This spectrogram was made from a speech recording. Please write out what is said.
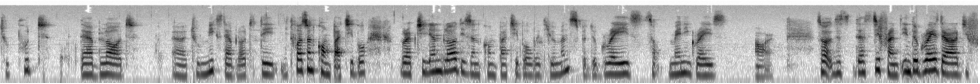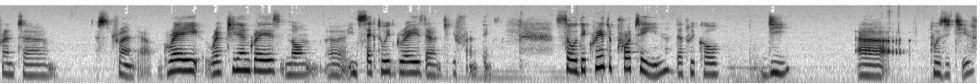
to put their blood uh, to mix their blood, they, it wasn't compatible. Reptilian blood isn't compatible with humans, but the greys, so many greys are. So this, that's different. In the greys, there are different um, strands. There are gray, reptilian greys, non-insectoid greys. There are different things. So they create a protein that we call D uh, positive.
